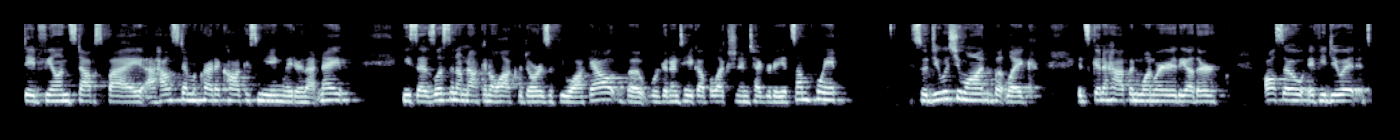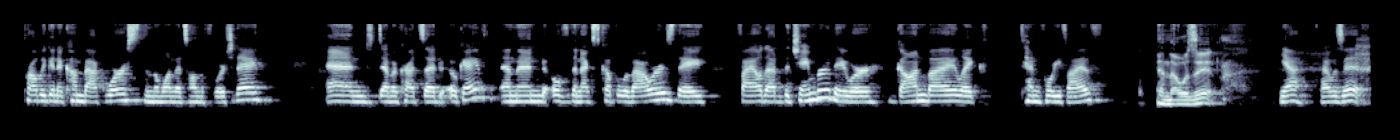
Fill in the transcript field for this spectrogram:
Dade Phelan stops by a House Democratic caucus meeting later that night. He says, listen, I'm not going to lock the doors if you walk out, but we're going to take up election integrity at some point. So do what you want, but like it's going to happen one way or the other. Also, if you do it, it's probably going to come back worse than the one that's on the floor today. And Democrats said, okay. And then over the next couple of hours, they filed out of the chamber. They were gone by like 1045. And that was it. Yeah, that was it.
